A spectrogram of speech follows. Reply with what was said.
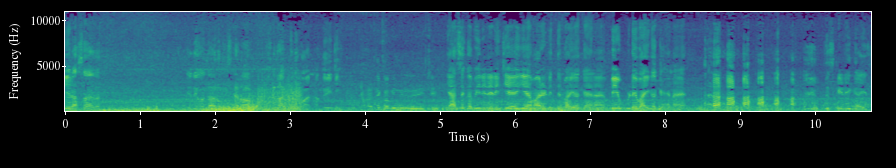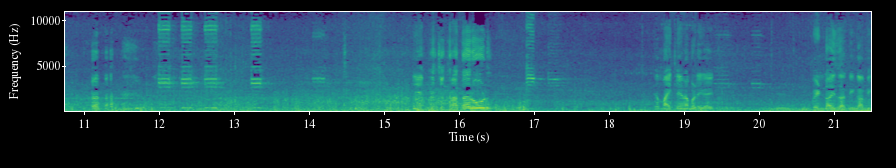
ये रास्ता है ये देखो दारू की शराब शराब की दुकान अंग्रेज़ी। यहाँ से कभी नहीं लेनी चाहिए। यहाँ से कभी नहीं लेनी चाहिए ये हमारे नितिन भाई का कहना है। बेबड़े भाई का कहना है। जिसके किडिंग गाइस ये अपना चक्राता रोड। ये माइक लेना पड़ेगा एक। विंड नॉइज़ आती काफ़ी।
